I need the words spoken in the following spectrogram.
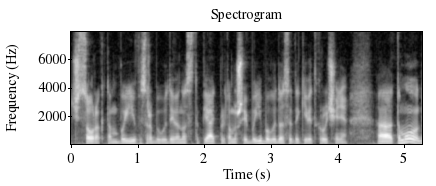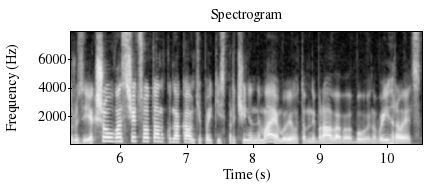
чи 40 там боїв зробив у 95, при тому, що і бої були досить такі відкручені. Е, тому, друзі, якщо у вас ще цього танку на аккаунті по якійсь причині немає, ви його там не брали, або ви новий гравець.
